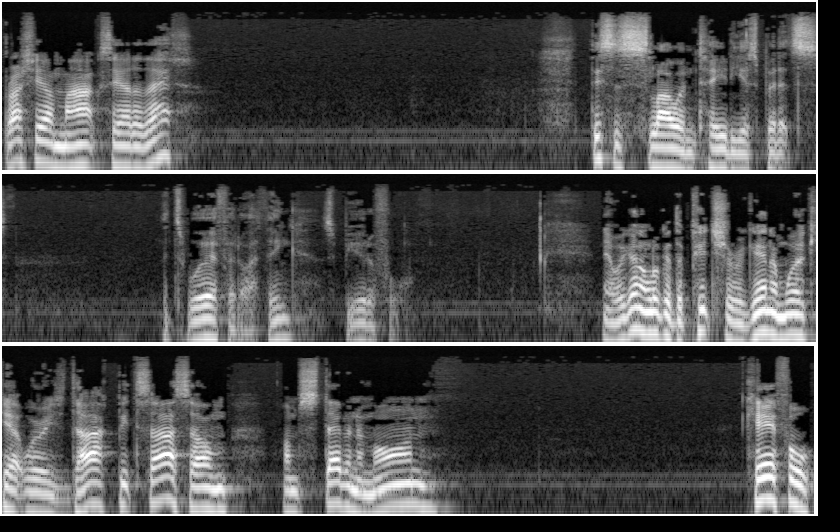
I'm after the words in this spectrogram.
brush our marks out of that. This is slow and tedious, but it's it's worth it, I think. It's beautiful. Now we're going to look at the picture again and work out where his dark bits are. So I'm I'm stabbing them on. Careful.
